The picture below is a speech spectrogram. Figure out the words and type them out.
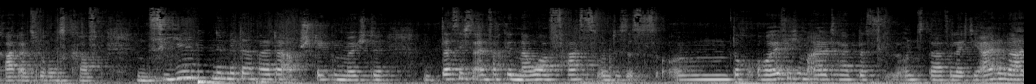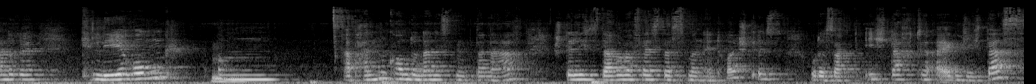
gerade als Führungskraft ein Ziel mit einem Mitarbeiter abstecken möchte, dass ich es einfach genauer fasse. Und es ist ähm, doch häufig im Alltag, dass uns da vielleicht die eine oder andere Klärung mhm. ähm, abhanden kommt und dann ist danach stelle ich es darüber fest, dass man enttäuscht ist oder sagt, ich dachte eigentlich das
